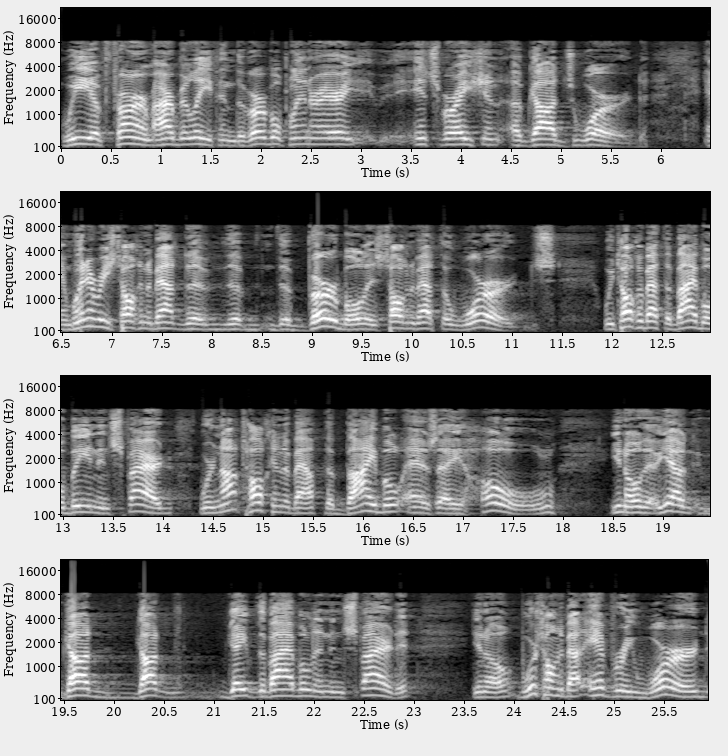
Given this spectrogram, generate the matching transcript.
We affirm our belief in the verbal plenary inspiration of God's Word. And whenever he's talking about the, the, the verbal, is talking about the words. We talk about the Bible being inspired. We're not talking about the Bible as a whole. You know, yeah, God, God gave the Bible and inspired it. You know, we're talking about every word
